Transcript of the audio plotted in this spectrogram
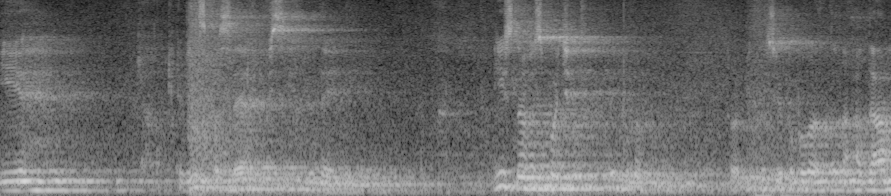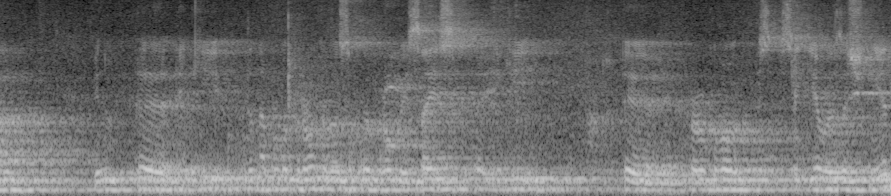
І він спасе всіх людей. Дійсно, Господь виконав ту обітницю, яка була дана Адаму, він, е, який дана була пророка, особливо пророку Ісаїс, який е, пророкував Сидєва зачнет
